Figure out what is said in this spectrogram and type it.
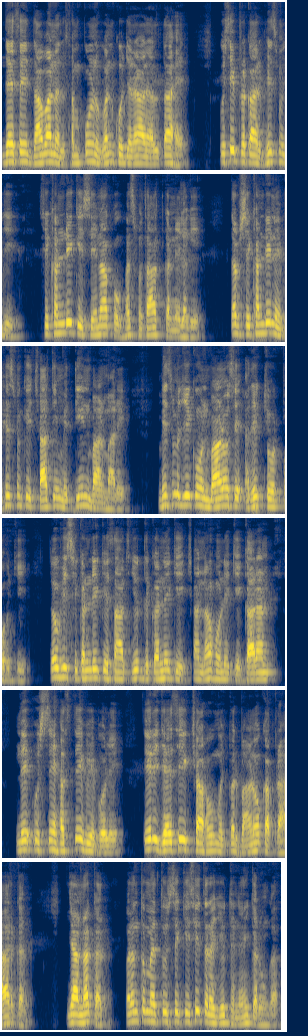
जैसे दावानल संपूर्ण वन को जला डालता है, उसी प्रकार भीष्म जी शिखंडी की सेना को भस्मसात करने लगे। तब शिखंडी ने भीष्म की छाती में तीन बाण मारे। भीष्म जी को उन बाणों से अधिक चोट पहुँची तो भी शिखंडी के साथ युद्ध करने की इच्छा न होने के कारण वे उससे हँसते हुए बोले, तेरी जैसी इच्छा हो मुझ पर बाणों का प्रहार कर, या न कर, परंतु मैं तुझसे किसी तरह युद्ध नहीं करूँगा।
